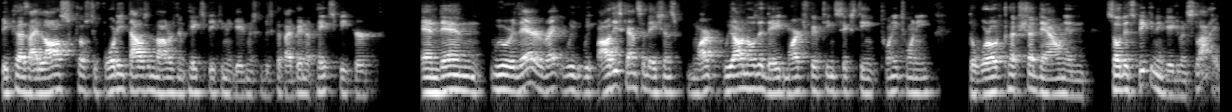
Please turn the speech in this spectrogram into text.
because I lost close to forty thousand dollars in paid speaking engagements because I've been a paid speaker. And then we were there, right? We, we all these cancellations. Mark, we all know the date, March 15, 16, 2020. The world shut down, and so did speaking engagements live.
